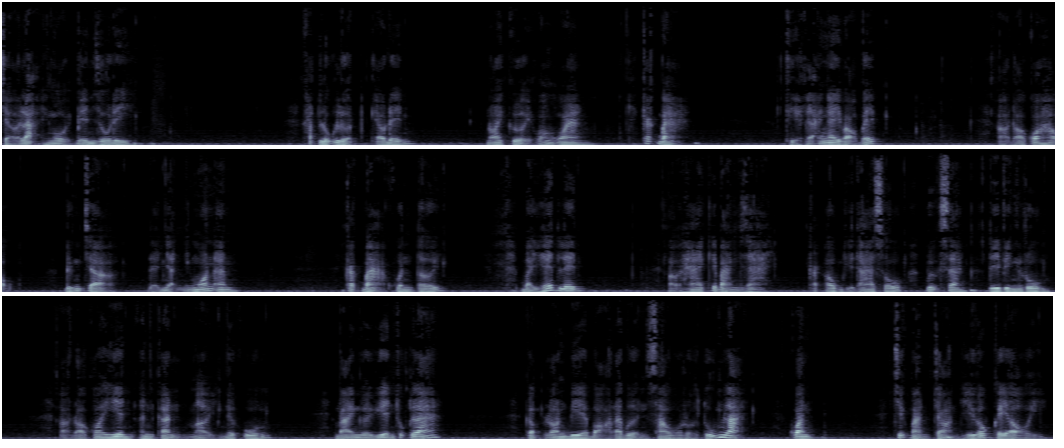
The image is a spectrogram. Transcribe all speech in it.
trở lại ngồi bên Jody. Khách lũ lượt kéo đến, nói cười oang oang. Các bà thì rẽ ngay vào bếp. Ở đó có hậu, đứng chờ để nhận những món ăn. Các bà khuân tới, bày hết lên. Ở hai cái bàn dài, các ông thì đa số bước sang living room. Ở đó có Hiên ân cần mời nước uống. Vài người ghiền thuốc lá, cầm lon bia bỏ ra vườn sau rồi túm lại, quanh chiếc bàn tròn dưới gốc cây ổi.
